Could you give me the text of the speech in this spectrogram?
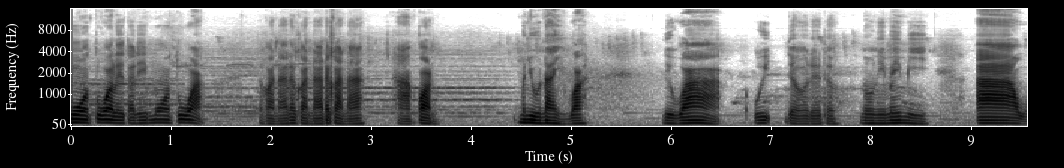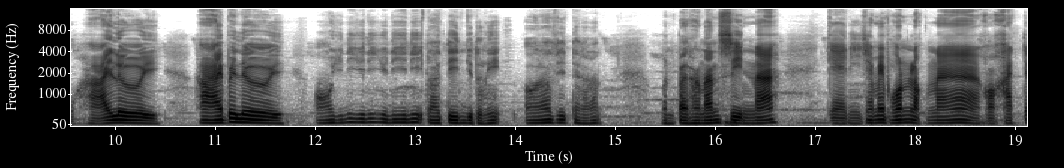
มั่วตัวเลยตอนนี้มั่วตัวเดี๋ยวก่อนนะเดี๋ยวก่อนนะเดี๋ยวก่อนนะ หาก่อน มันอยู่ไหนวะ หรือว่า อุ้ยเดี๋ยวเดี๋ยวเดี๋ยวตรงนี้ไม่มี อ้าว หายเลย หายไปเลย อ๋อ อยู่นี่อยู่นี่อยู่นี่นี่รอยตีนอยู่ตรงนี้ เออแล้วที่แต่นั้น มันไปทางนั้นสินนะ แกนี่ใช่ไม่พ้นหรอกนะ ขอขัดจ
